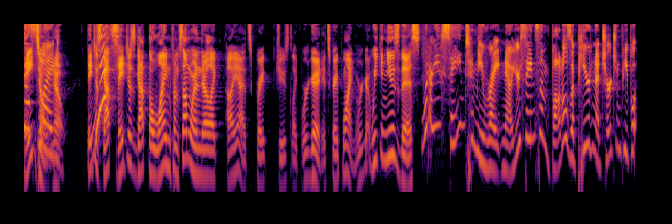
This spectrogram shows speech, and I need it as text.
they don't like, know. They just got they just got the wine from somewhere, and they're like, "Oh yeah, it's grape juice. Like we're good. It's grape wine. We're go- we can use this." What are you saying to me right now? You're saying some bottles appeared in a church and people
